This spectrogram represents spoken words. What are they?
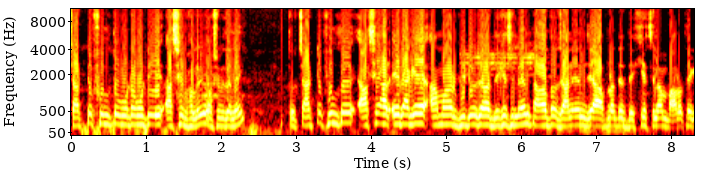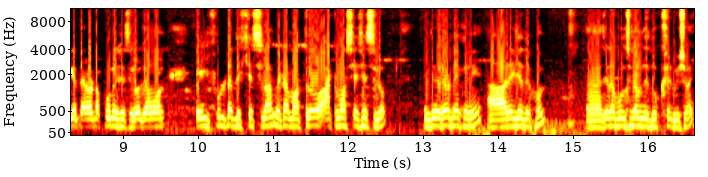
চারটে ফুল তো মোটামুটি আছে, ভালোই, অসুবিধা নেই। তো চারটে ফুল তো আছে, আর এর আগে আমার ভিডিও যারা দেখেছিলেন, তারা তো জানেন যে আপনাদের দেখিয়েছিলাম, বারো থেকে তেরোটা ফুল এসেছিল। যেমন এই ফুলটা দেখিয়েছিলাম, এটা মাত্র আট মাসে এসেছিল, কিন্তু এটাও দেখেনি। আর এই যে দেখুন যেটা বলছিলাম যে দুঃখের বিষয়,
